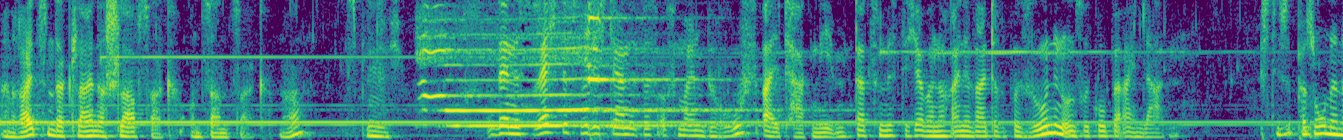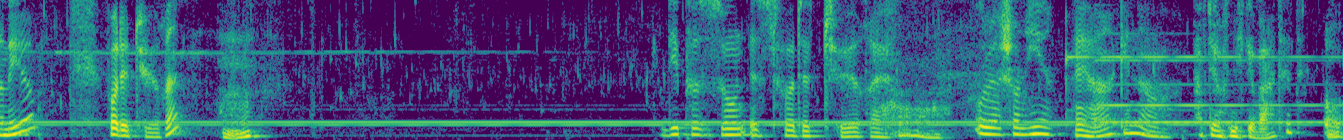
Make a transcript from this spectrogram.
Ein reizender kleiner Schlafsack und Sandsack. Ne? Das bin ich. Wenn es recht ist, würde ich gerne etwas aus meinem Berufsalltag nehmen. Dazu müsste ich aber noch eine weitere Person in unsere Gruppe einladen. Ist diese Person in der Nähe? Vor der Türe. Die Person ist vor der Türe. Oder schon hier. Ja, genau. Habt ihr auf mich gewartet? Oh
